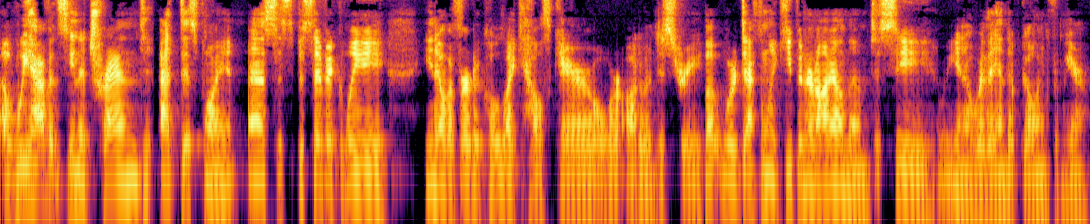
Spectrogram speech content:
Uh, we haven't seen a trend at this point as to specifically you know, a vertical like healthcare or auto industry, but we're definitely keeping an eye on them to see, you know, where they end up going from here.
